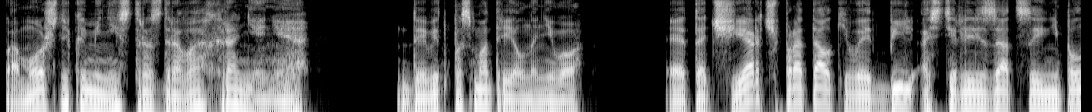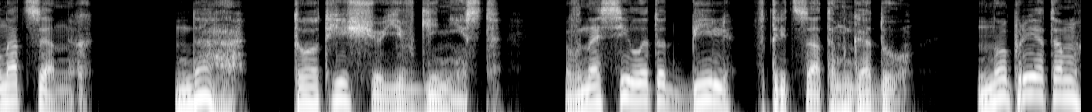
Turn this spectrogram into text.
помощника министра здравоохранения. Дэвид посмотрел на него. «Это Черч проталкивает биль о стерилизации неполноценных?» «Да, тот еще евгенист. Вносил этот биль в тридцатом году. Но при этом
